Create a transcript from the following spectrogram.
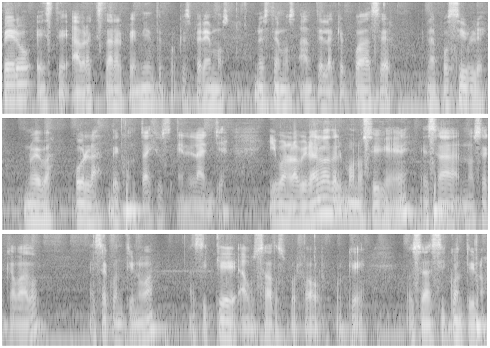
pero este habrá que estar al pendiente porque esperemos no estemos ante la que pueda ser la posible nueva ola de contagios en Landia. Y bueno, la viruela del mono sigue, ¿eh? esa no se ha acabado, esa continúa, así que abusados por favor, porque, o sea, sí continúa.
